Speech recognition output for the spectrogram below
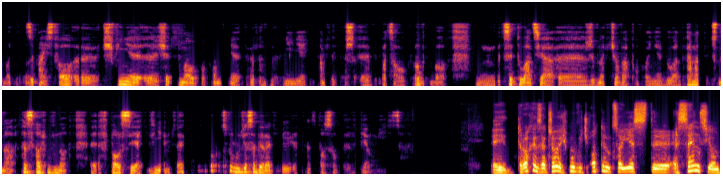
moi drodzy Państwo, świnie się trzymało pokątnie także w Berlinie i tam się też wypasało krowy, bo mm, sytuacja żywnościowa po wojnie była dramatyczna zarówno w Polsce, jak i w Niemczech po prostu ludzie sobie radzili w ten sposób w wielu miejscach. Y, trochę zacząłeś mówić o tym, co jest y, esencją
